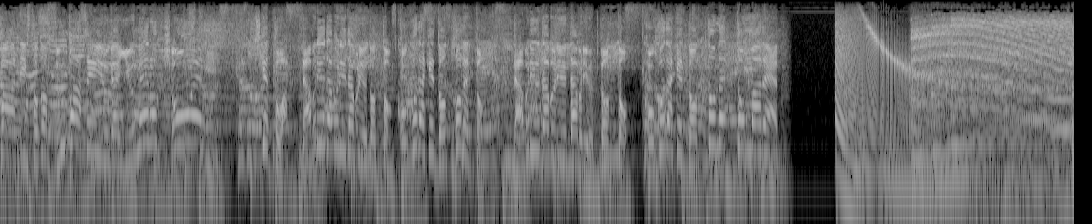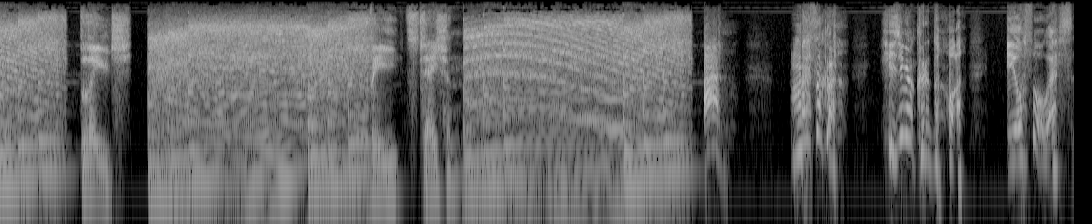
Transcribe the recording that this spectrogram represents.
華アーティストとスーパー声優が夢の共演。チケットは www. ここだけ .net www. ここだけ .net まで。ブリーチ B ステーションあまさか肘が来るとは予想外っす。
